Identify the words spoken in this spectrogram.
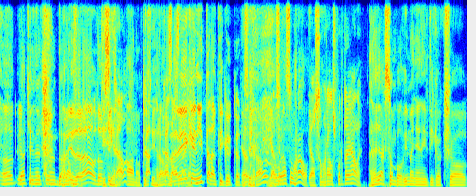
A ja ti niečo dohral. Boris hral do Ty si hral? Áno, ty Ka- si hral. Kazachstane. Na rieke Nitra, ty kokos. Ty si hral? Ja som- ja som hral. Ja som hral v športovej hale. Hneď, ak som bol vymenený, ty kokšo,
